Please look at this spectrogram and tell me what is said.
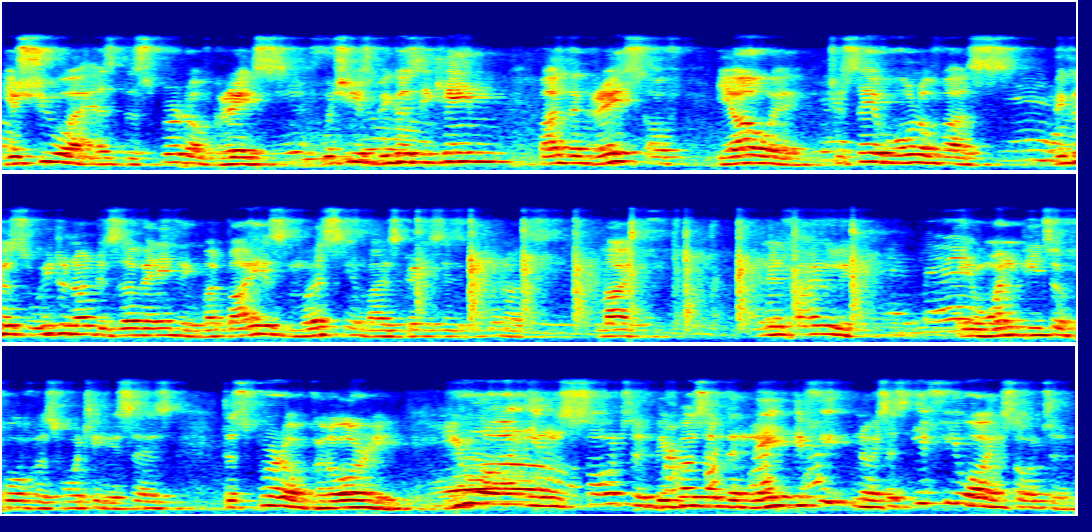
Yeshua as the spirit of grace, which is because he came by the grace of Yahweh to save all of us because we do not deserve anything, but by His mercy and by His grace, He's given us life. And then finally, in 1 Peter 4, verse 14, it says, The Spirit of glory. You are insulted because of the name. If you no, it says, if you are insulted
